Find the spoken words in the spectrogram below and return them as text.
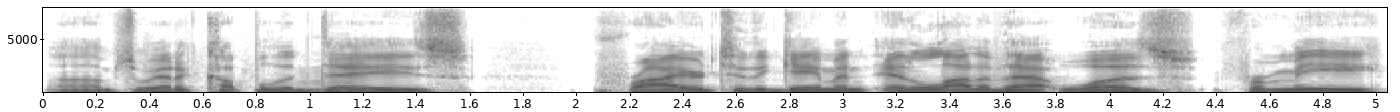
Um, so we had a couple Mm-hmm. of days prior to the game, and, and a lot of that was for me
